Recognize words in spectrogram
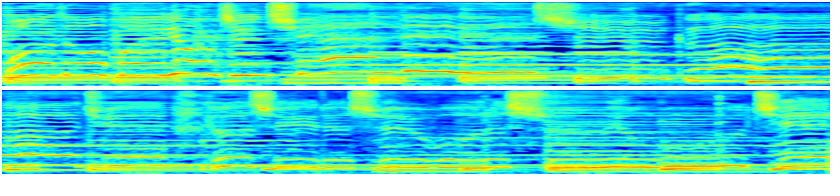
我都会用尽全力与世隔绝。可惜的是，我的失眠无解，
